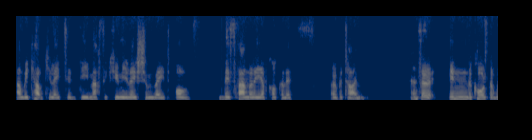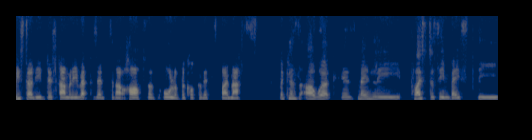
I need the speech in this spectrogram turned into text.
and we calculated the mass accumulation rate of this family of coccoliths over time. And so in the cores that we studied, this family represents about half of all of the coccoliths by mass. Because our work is mainly Pleistocene based, the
